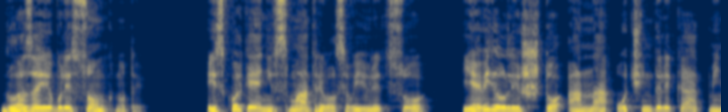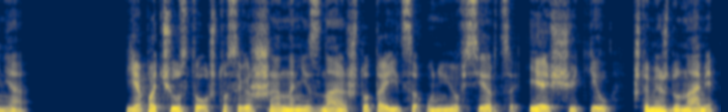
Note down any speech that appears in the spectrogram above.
Глаза ее были сомкнуты. И сколько я не всматривался в ее лицо, я видел лишь, что она очень далека от меня. Я почувствовал, что совершенно не знаю, что таится у нее в сердце, и ощутил, что между нами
